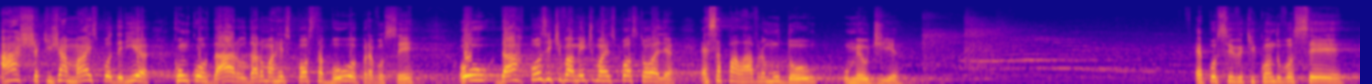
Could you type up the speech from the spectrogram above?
acha que jamais poderia concordar ou dar uma resposta boa para você, ou dar positivamente uma resposta: olha, essa palavra mudou o meu dia. É possível que quando você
